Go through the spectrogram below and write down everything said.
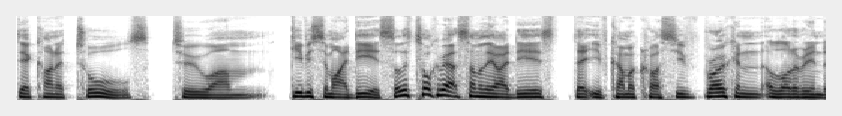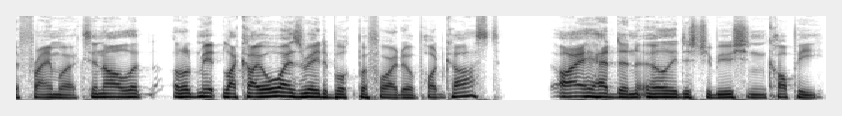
they're kind of tools to um, give you some ideas. So let's talk about some of the ideas that you've come across. You've broken a lot of it into frameworks, and I'll I'll admit, like I always read a book before I do a podcast. I had an early distribution copy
